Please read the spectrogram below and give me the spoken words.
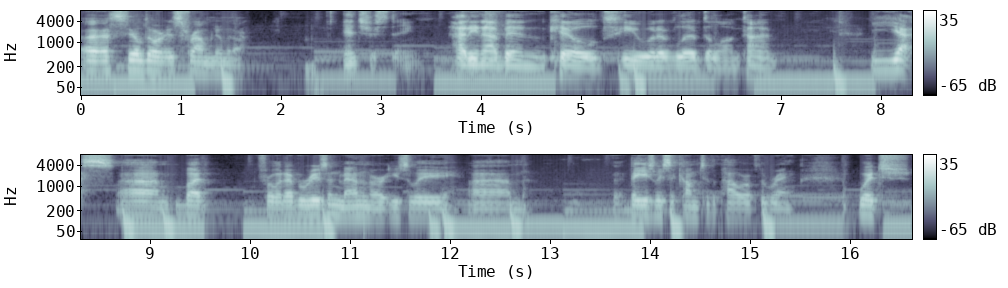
uh, Isildur is from Numenor. Interesting. Had he not been killed, he would have lived a long time. Yes, um, but for whatever reason, men are easily um, they easily succumb to the power of the ring, which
